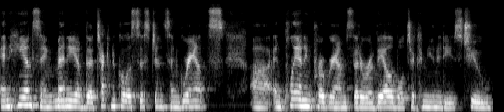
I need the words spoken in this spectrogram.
enhancing many of the technical assistance and grants uh, and planning programs that are available to communities to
